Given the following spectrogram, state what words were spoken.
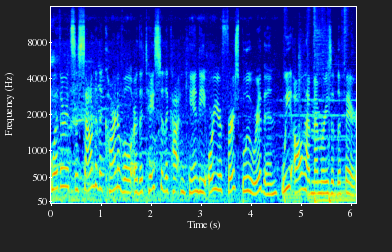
Whether it's the sound of the carnival or the taste of the cotton candy or your first blue ribbon, we all have memories of the fair.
